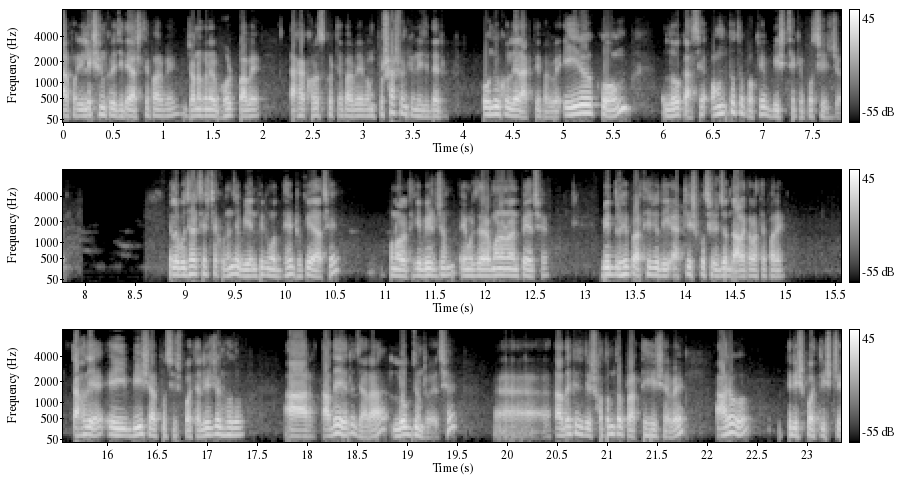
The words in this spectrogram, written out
তারপর ইলেকশন করে জিতে আসতে পারবে, জনগণের ভোট পাবে, টাকা খরচ করতে পারবে এবং প্রশাসনকে নিজেদের অনুকূলে রাখতে পারবে। এইরকম লোক আছে অন্তত পক্ষে বিশ থেকে পঁচিশ জন। তাহলে বোঝার চেষ্টা করুন যে বিএনপির মধ্যে ঢুকে আছে পনেরো থেকে বিশ জন এই মধ্যে যারা মনোনয়ন পেয়েছে। বিদ্রোহী প্রার্থী যদি অ্যাটলিস্ট পঁচিশ জন দাঁড়া করাতে পারে, তাহলে এই বিশ আর পঁচিশ পঁয়তাল্লিশ জন হলো। আর তাদের যারা লোকজন রয়েছে তাদেরকে যদি স্বতন্ত্র প্রার্থী হিসেবে আরও তিরিশ পঁয়ত্রিশটি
